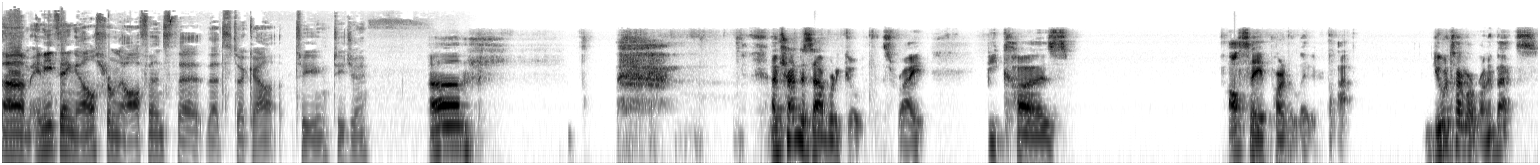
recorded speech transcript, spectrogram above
Um, anything else from the offense that, that stuck out to you, TJ? Um, I'm trying to decide where to go with this, right? Because I'll say part of it later. I, do you want to talk about running backs?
